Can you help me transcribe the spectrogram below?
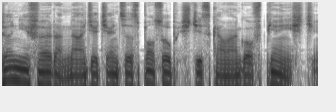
Jennifer na dziecięcy sposób ściskała go w pięści.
